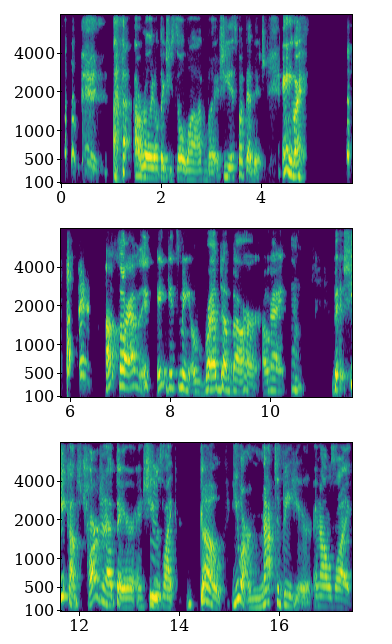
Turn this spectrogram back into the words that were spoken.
I really don't think she's still alive, but if she is, fuck that bitch. Anyway. I'm sorry, I'm, it, it, gets me revved up about her. Okay. Mm. But she comes charging up there and she mm. was like, Go, you are not to be here. And I was like,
